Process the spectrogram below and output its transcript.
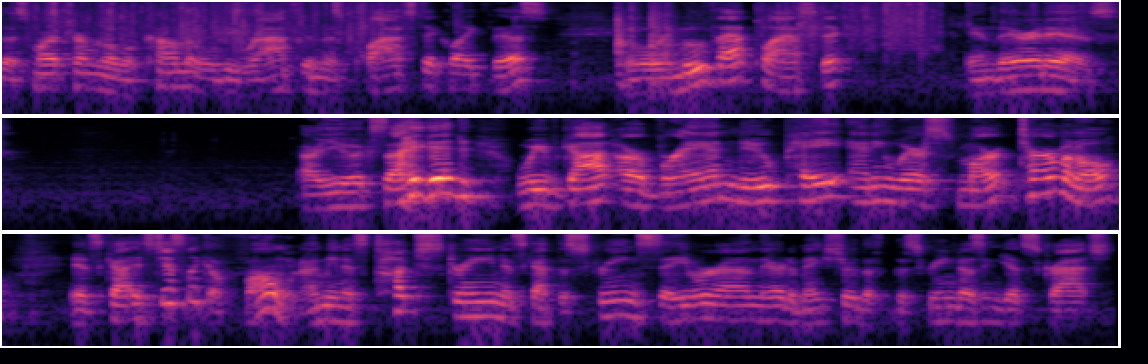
the smart terminal will come. It will be wrapped in this plastic like this. And we'll remove that plastic, and there it is. Are you excited? We've got our brand new Payanywhere smart terminal. It's got it's just like a phone. I mean, it's touch screen. It's got the screen saver on there to make sure the, the screen doesn't get scratched.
